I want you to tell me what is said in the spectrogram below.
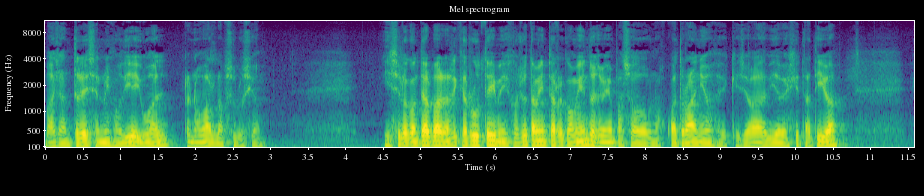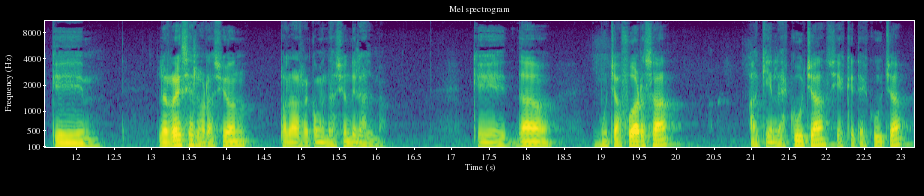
vayan tres el mismo día, igual renovar la absolución. Y se lo conté al padre Enrique Rute y me dijo, yo también te recomiendo, ya habían pasado unos cuatro años de que llevaba vida vegetativa, que le reces la oración para la recomendación del alma, que da mucha fuerza a quien la escucha, si es que te escucha,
